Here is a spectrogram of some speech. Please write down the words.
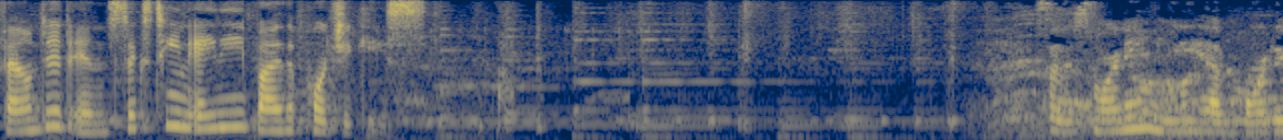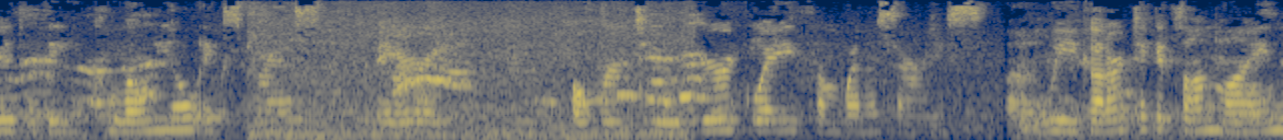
founded in 1680 by the Portuguese. So this morning we have boarded the Colonial Express ferry over to Uruguay from Buenos Aires. Uh, we got our tickets online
